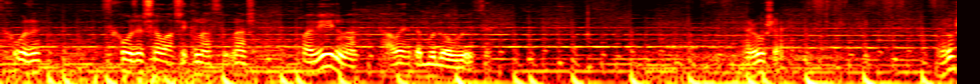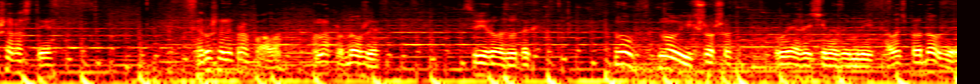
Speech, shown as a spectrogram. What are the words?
Схоже, схоже, шалашик нас, наш повільно, але добудовується. Груша. Груша росте. Груша не пропала. Вона продовжує свій розвиток. Ну, ну і що, що лежачи на землі, але ж продовжує.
